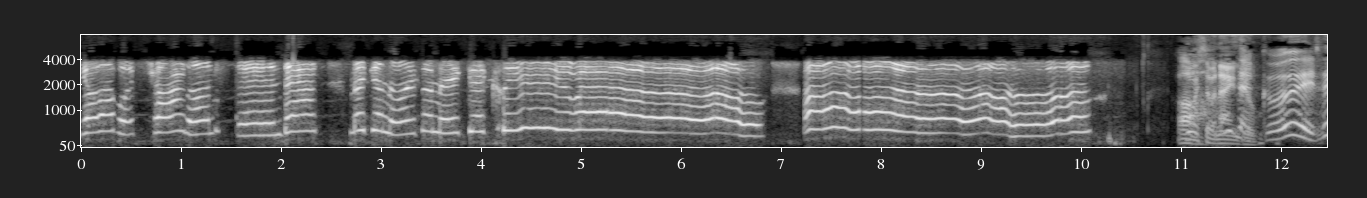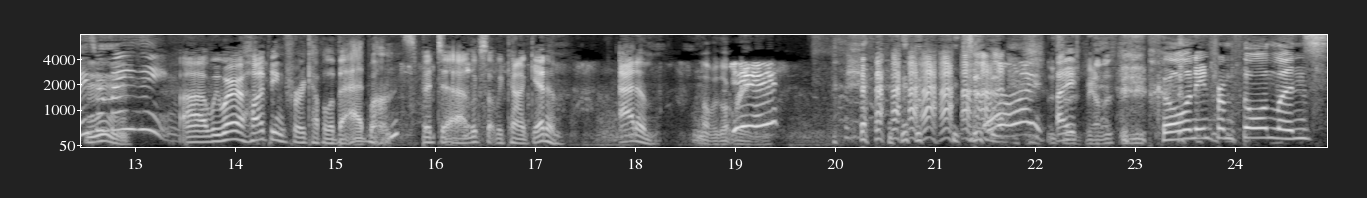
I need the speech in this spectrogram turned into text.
You're the voice trying to understand it. Make a noise and make it clear. Oh. Voice of an These are angel. good. These are Mm. amazing. Uh, we were hoping for a couple of bad ones, but uh, looks like we can't get them. Adam. Well, we've got Yeah. Hey, Let's be honest. calling in from Thornlands.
